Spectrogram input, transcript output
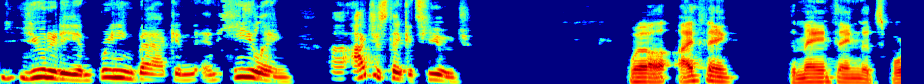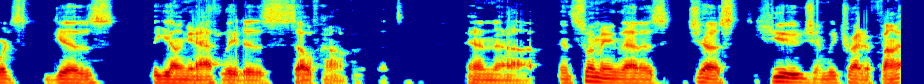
unity and bringing back and, and healing. Uh, I just think it's huge. Well, I think the main thing that sports gives the young athlete is self confidence. And uh, in swimming, that is just huge. And we try to fo-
